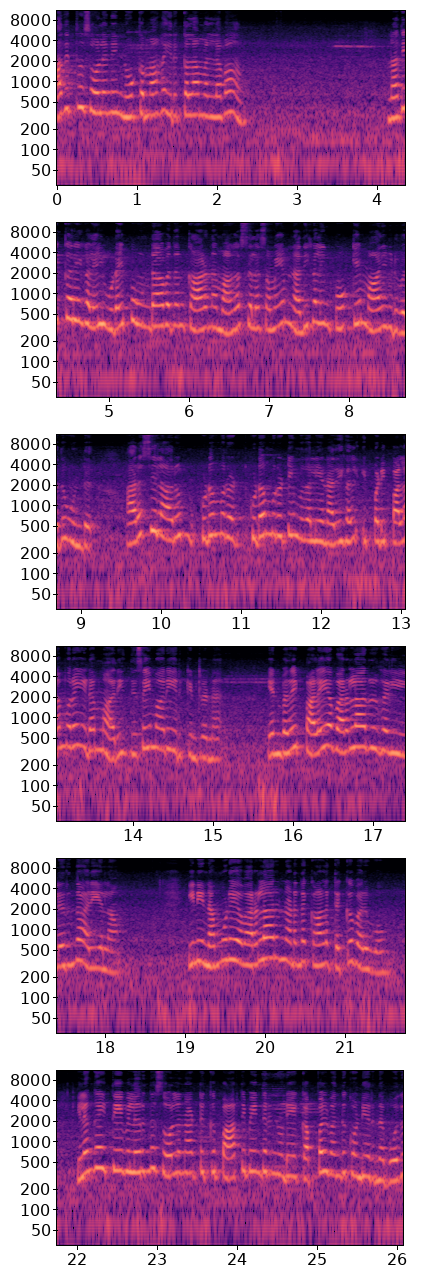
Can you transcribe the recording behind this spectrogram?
ஆதித்த சோழனின் நோக்கமாக இருக்கலாம் அல்லவா? நதிக்கரைகளில் உடைப்பு உண்டாவதன் காரணமாக சில சமயம் நதிகளின் போக்கே மாறிவிடுவது உண்டு. அரசிலாறும் குடமுரு குடமுருட்டி முதலிய நதிகள் இப்படி பலமுறை இடம் மாறி திசை மாறி இருக்கின்றன என்பதை பழைய வரலாறுகளிலிருந்து அறியலாம். இனி நம்முடைய வரலாறு நடந்த காலத்துக்கு வருவோம். இலங்கை தீவிலிருந்து சோழ நாட்டுக்கு பார்த்திபேந்திரனுடைய கப்பல் வந்து கொண்டிருந்த போது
